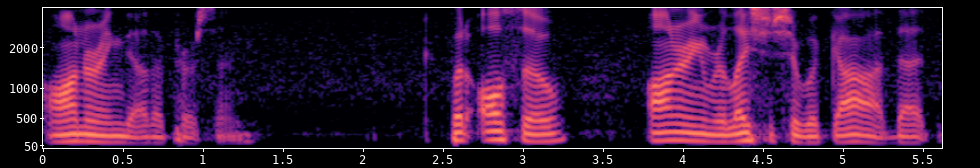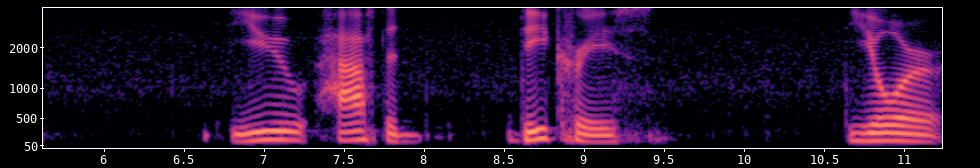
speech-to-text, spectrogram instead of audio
honoring the other person. But also honoring relationship with God that you have to decrease your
